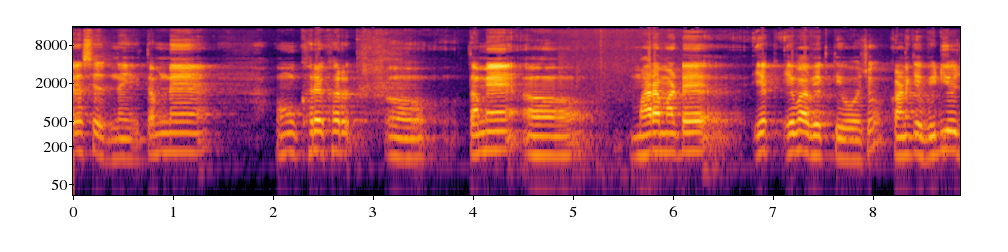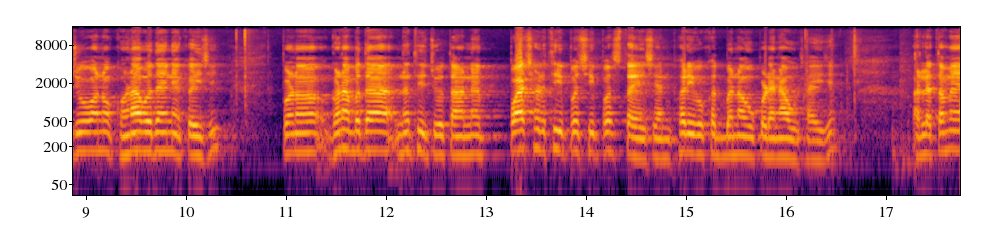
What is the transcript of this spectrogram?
રહેશે જ નહીં. તમને હું ખરેખર તમે મારા માટે એક એવા વ્યક્તિ હો છો. કારણ કે વીડિયો જોવાનો ઘણા બધાને કહી છે. પણ ઘણા બધા નથી જોતા અને પાછળથી પછી પસ્તાય છે અને ફરી વખત બનાવવું પડે ને આવું થાય છે. એટલે તમે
